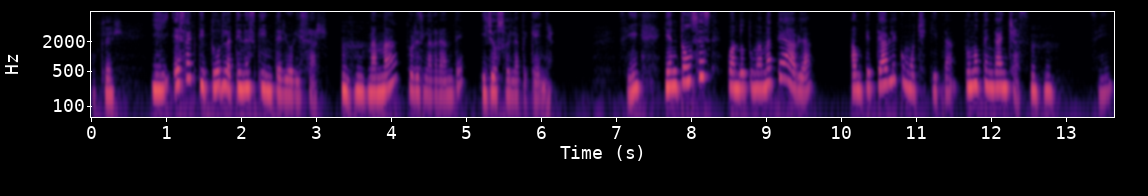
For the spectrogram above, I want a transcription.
Ok. Y esa actitud la tienes que interiorizar. Mamá, tú eres la grande y yo soy la pequeña. ¿Sí? Y entonces, cuando tu mamá te habla, aunque te hable como chiquita, tú no te enganchas. ¿Sí?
